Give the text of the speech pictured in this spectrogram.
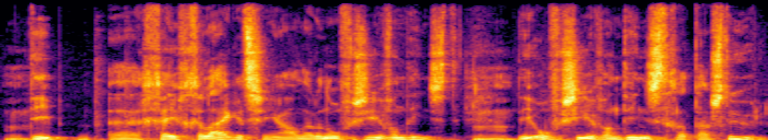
Mm. Die geeft gelijk het signaal naar een officier van dienst. Mm. Die officier van dienst gaat daar sturen.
